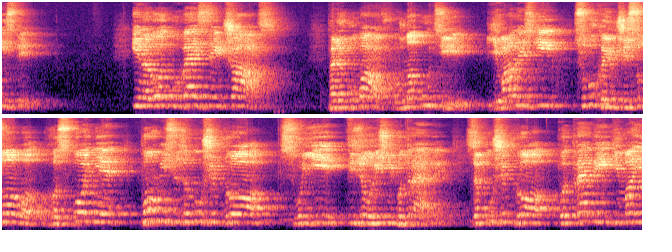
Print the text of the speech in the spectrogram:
їсти. І народ увесь цей час перебував в науці євангельській, слухаючи Слово Господнє, повністю забувши про свої фізіологічні потреби, забувши про потреби, які має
